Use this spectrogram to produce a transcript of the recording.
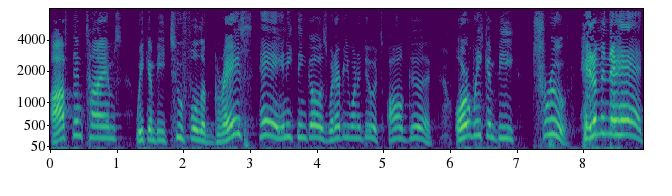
Oftentimes we can be too full of grace. Hey, anything goes, whatever you want to do, it's all good. Or we can be truth. Hit them in the head.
